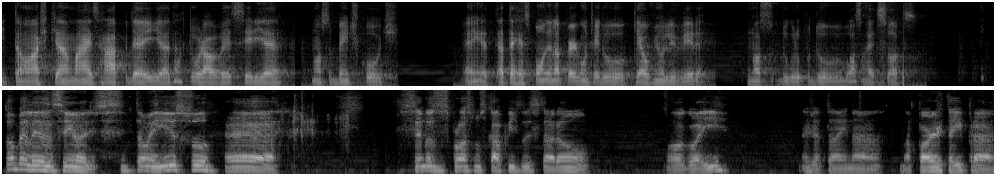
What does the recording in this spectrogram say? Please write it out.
Então acho que a mais rápida e a natural seria nosso bench coach. É, até respondendo a pergunta aí do Kelvin Oliveira, nosso, do grupo do Boston Red Sox. Então, beleza, senhores. Então é isso. É... Cenas dos próximos capítulos estarão logo aí. Né, já está aí na, na porta aí para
